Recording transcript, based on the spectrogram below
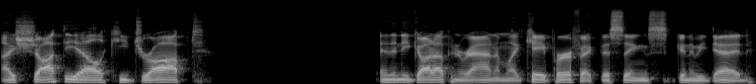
I shot the elk. He dropped, and then he got up and ran. I'm like, "Okay, perfect. This thing's gonna be dead."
